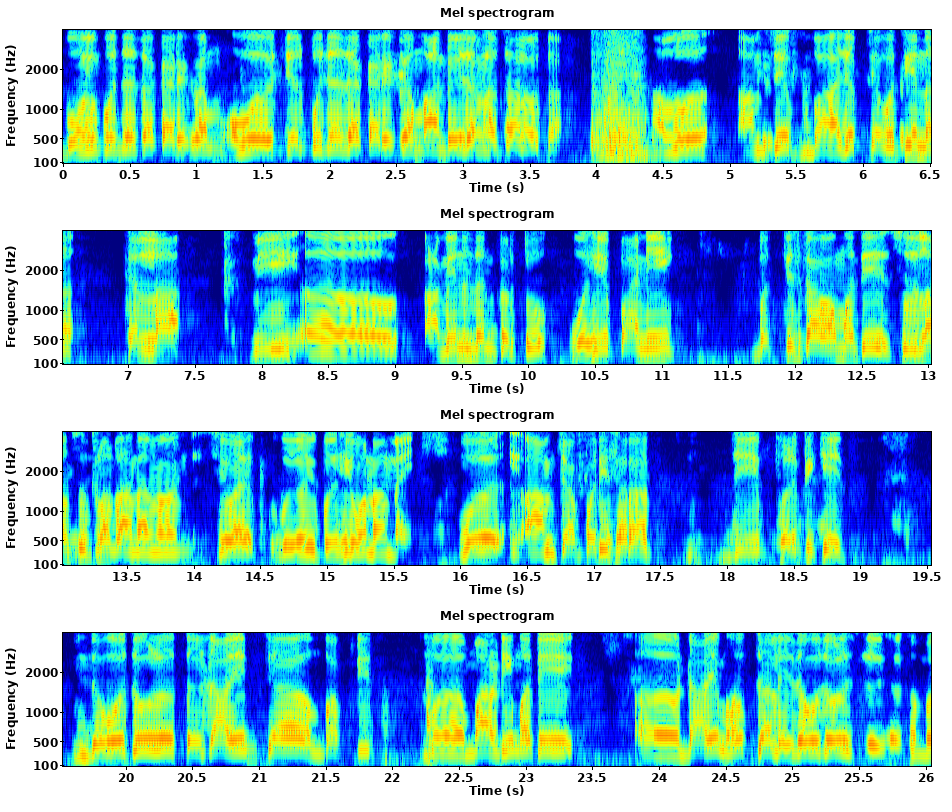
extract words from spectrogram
भूमिपूजनाचा कार्यक्रम व जलपूजनाचा कार्यक्रम आंधळी धरणात झाला होता. व आमचे भाजपच्या वतीनं त्यांना मी अभिनंदन करतो व हे पाणी बत्तीस गावामध्ये सुजलाम सुफलाम राहणार शिवाय हे होणार नाही. व आमच्या परिसरात जे फळपिके आहेत जवळजवळ द- डाळिंबच्या बाबतीत म- डाळिंब हब झालंय. जवळजवळ सम-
